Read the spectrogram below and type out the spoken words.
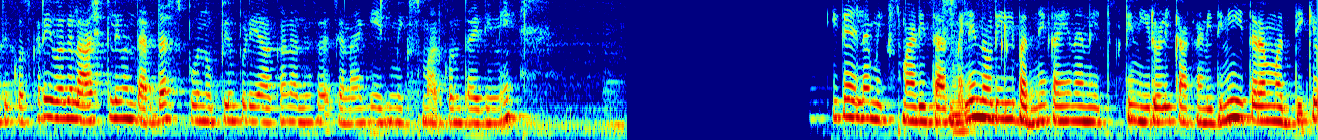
ಅದಕ್ಕೋಸ್ಕರ ಇವಾಗ ಲಾಸ್ಟಲ್ಲಿ ಒಂದು ಅರ್ಧ ಸ್ಪೂನ್ ಉಪ್ಪಿನ ಪುಡಿ ಹಾಕೊಂಡು ಅದನ್ನು ಸಹ ಚೆನ್ನಾಗಿ ಮಿಕ್ಸ್ ಮಾಡ್ಕೊತಾ ಇದ್ದೀನಿ. ಈಗ ಎಲ್ಲ ಮಿಕ್ಸ್ ಮಾಡಿದ್ದಾದಮೇಲೆ ನೋಡಿ ಇಲ್ಲಿ ಬದನೆಕಾಯಿ ನಾನು ಎತ್ಬಿಟ್ಟು ನೀರೊಳಗೆ ಹಾಕೊಂಡಿದ್ದೀನಿ. ಈ ಥರ ಮಧ್ಯಕ್ಕೆ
